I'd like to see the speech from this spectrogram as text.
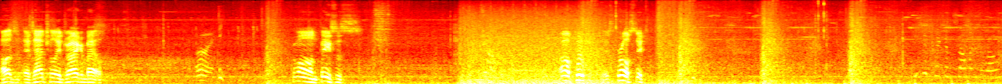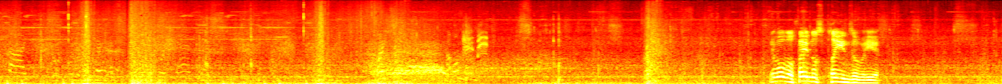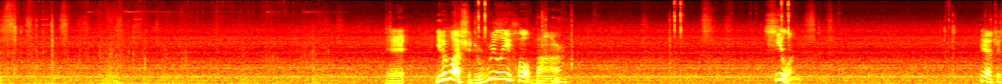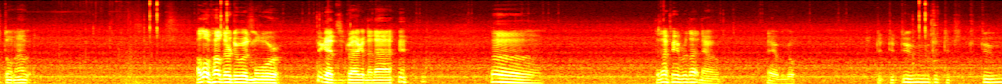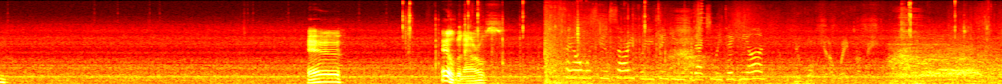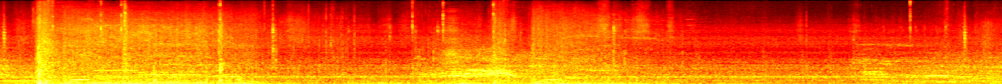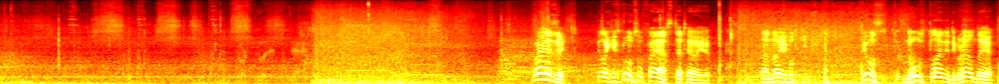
Oh, it's, it's actually a dragon battle. Come on, faces. Oh, poop! It's Frosty. We'll find those planes over here. Yeah. You know what I should really hotbar? Healing. Yeah, I just don't have it. I love how they're doing more against the dragon than I. uh, did I favor that? No. There we go. Do, do, do, do, do, do, do. Uh, Elven arrows. I almost feel sorry for you thinking you could actually take me on. Where is he? He's like he's going so fast, I tell you. I'm not able to keep. he was nose planted the ground there.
